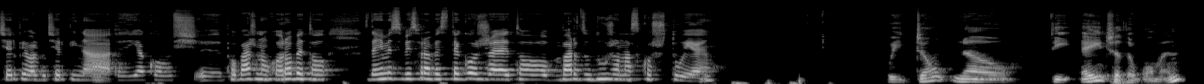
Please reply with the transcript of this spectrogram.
cierpiał albo cierpi na jakąś poważną chorobę, to zdajemy sobie sprawę z tego, że to bardzo dużo nas kosztuje. We don't know the age of the woman.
